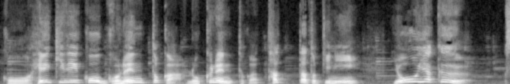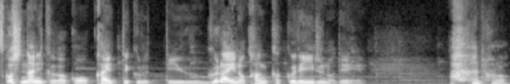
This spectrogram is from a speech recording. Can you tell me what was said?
こう平気でこう5年とか6年とか経った時にようやく少し何かがこう返ってくるっていうぐらいの感覚でいるのであの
